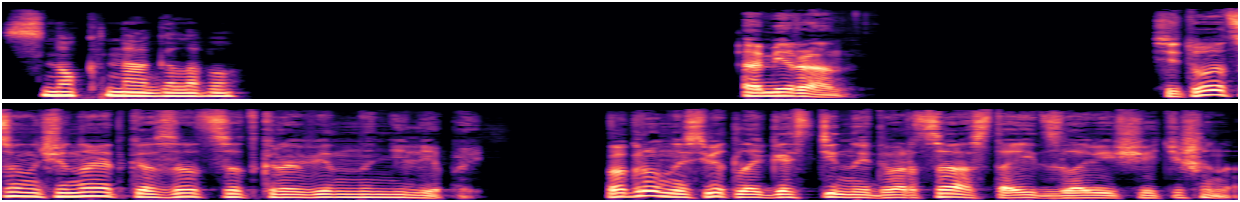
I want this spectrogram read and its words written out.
с ног на голову. Амиран. Ситуация начинает казаться откровенно нелепой. В огромной светлой гостиной дворца стоит зловещая тишина.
